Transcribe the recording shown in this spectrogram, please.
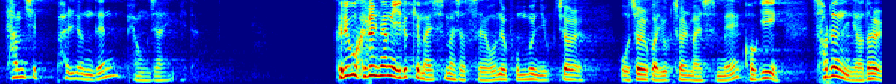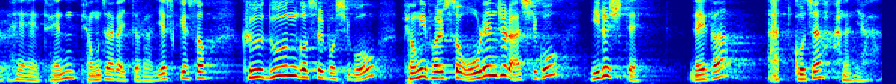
38년 된 병자입니다. 그리고 그를 향해 이렇게 말씀하셨어요. 오늘 본문 6절, 5절과 6절 말씀에 거기 38해 된 병자가 있더라. 예수께서 그 누운 것을 보시고 병이 벌써 오랜 줄 아시고 이르시되 내가 낫고자 하느냐.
